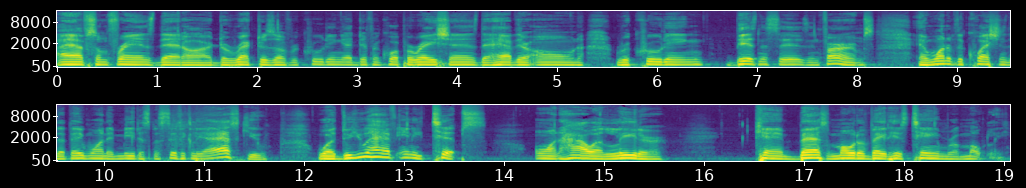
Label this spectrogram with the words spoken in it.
I have some friends that are directors of recruiting at different corporations that have their own recruiting businesses and firms. And one of the questions that they wanted me to specifically ask you was Do you have any tips on how a leader can best motivate his team remotely?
